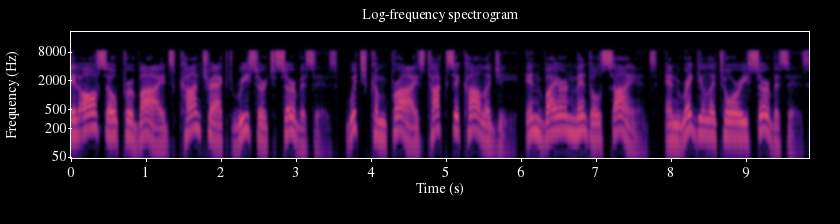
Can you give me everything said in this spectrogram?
It also provides contract research services, which comprise toxicology, environmental science, and regulatory services.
